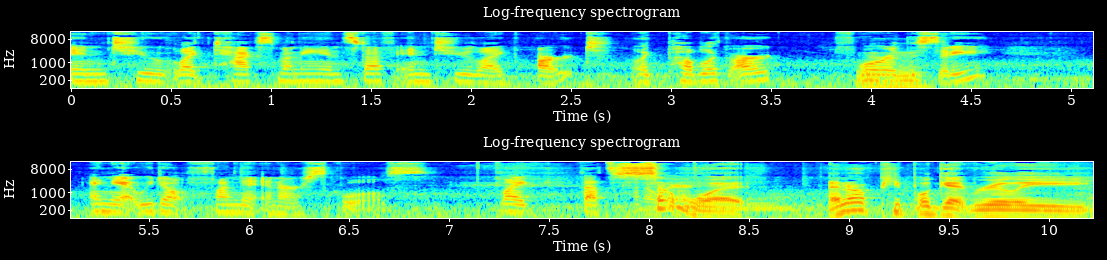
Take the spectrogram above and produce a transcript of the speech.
into, like, tax money and stuff into, like, art, like public art for Mm-hmm. the city, and yet we don't fund it in our schools. Like, that's kinda weird. Somewhat. I know people get really.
